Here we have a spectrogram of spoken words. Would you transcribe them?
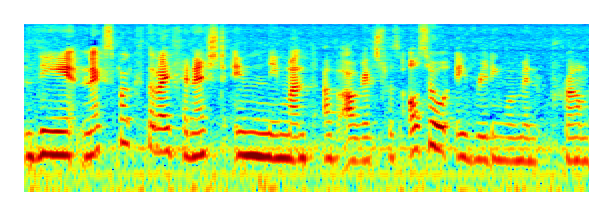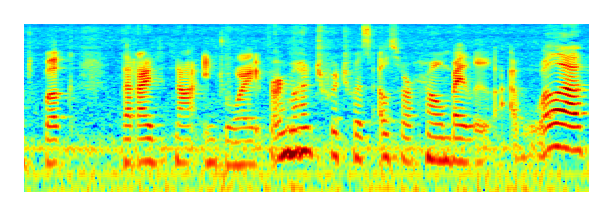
The next book that I finished in the month of August was also a Reading Women prompt book that I did not enjoy very much, which was Elsewhere Home by Leila Aboulela.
